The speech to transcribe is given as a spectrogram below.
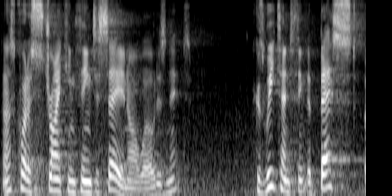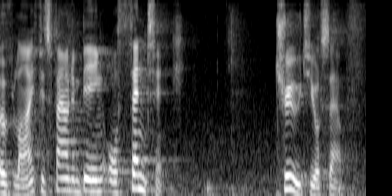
Now, that's quite a striking thing to say in our world, isn't it? Because we tend to think the best of life is found in being authentic, true to yourself.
